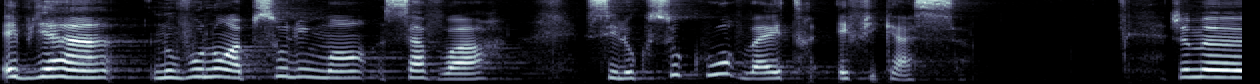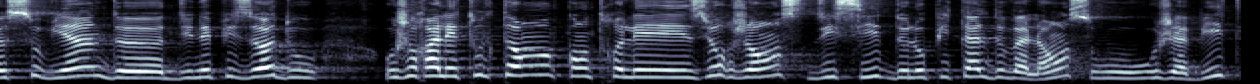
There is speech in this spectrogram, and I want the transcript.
eh bien, nous voulons absolument savoir si le secours va être efficace. Je me souviens d'un épisode où, je râlais tout le temps contre les urgences d'ici, de l'hôpital de Valence où, j'habite,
